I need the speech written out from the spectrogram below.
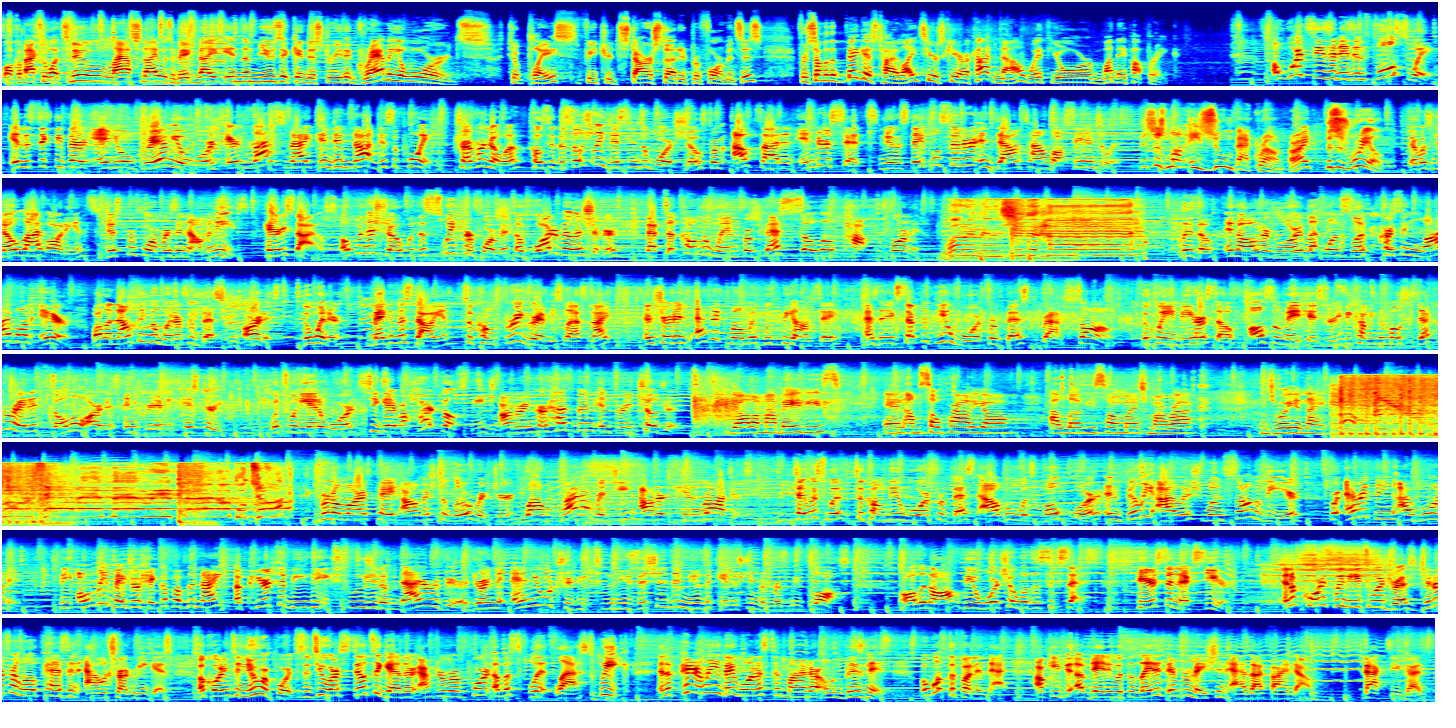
Welcome back to What's New. Last night was a big night in the music industry. The Grammy Awards took place, featured star studded performances. For some of the biggest highlights, here's Kierra Cotton now with your Monday Pop Break. Award season is in full swing, and the 63rd Annual Grammy Awards aired last night and did not disappoint. Trevor Noah hosted the socially distanced awards show from outside an indoor sets near the Staples Center in downtown Los Angeles. This is not a Zoom background, all right? This is real. There was no live audience, just performers and nominees. Harry Styles opened the show with a sweet performance of Watermelon Sugar that took home the win for Best Solo Pop Performance. Watermelon Sugar High. Lizzo, in all her glory, let one slip, cursing live on air while announcing the winner for Best New Artist. The winner, Megan Thee Stallion, took home three Grammys last night and shared an epic moment with Beyonce as they accepted the award for Best Rap Song. The Queen Bee herself also made history, becoming the most decorated solo artist in Grammy history. With 28 awards, she gave a heartfelt speech honoring her husband and three children. Y'all are my babies, and I'm so proud of y'all. I love you so much, my rock. Enjoy your night. Bruno Mars paid homage to Little Richard, while Lionel Richie honored Ken Rogers. Taylor Swift took home the award for Best Album with Folklore, and Billie Eilish won Song of the Year for Everything I Wanted. The only major hiccup of the night appeared to be the exclusion of Naya Rivera during the annual tribute to the musicians and music industry members we've lost. All in all, the award show was a success. Here's to next year. And of course, we need to address Jennifer Lopez and Alex Rodriguez. According to new reports, the two are still together after a report of a split last week. And apparently, they want us to mind our own business. But what's the fun in that? I'll keep you updated with the latest information as I find out. Back to you guys.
